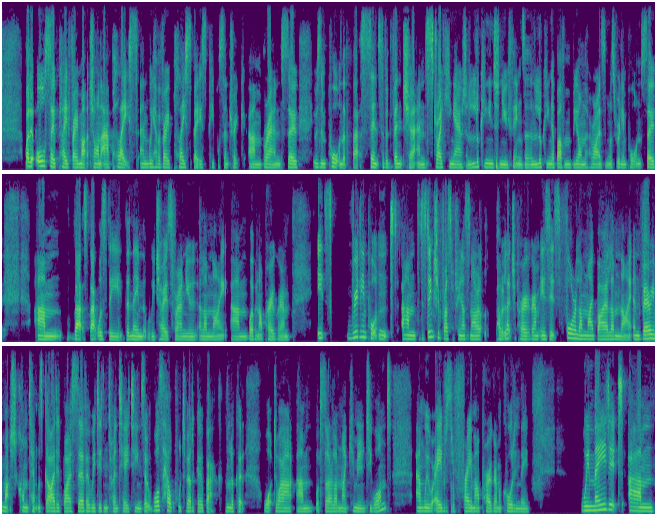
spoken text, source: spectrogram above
But it also played very much on our place, and we have a very place-based, people-centric um, brand. So it was important that that sense of adventure and striking out and looking into new things and looking above and beyond the horizon was really important. So um, that's that was the the name that we chose for our new alumni um, webinar program. It's really important. Um, the distinction for us between us and our public lecture program is it's for alumni by alumni, and very much content was guided by a survey we did in 2018. So it was helpful to be able to go back and look at what do our um, what does our alumni community want, and we were able to sort of frame our program accordingly. We made it um,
